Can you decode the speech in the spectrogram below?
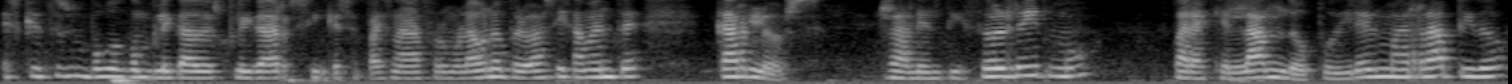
Es que esto es un poco complicado de explicar sin que sepáis nada de Fórmula 1, pero básicamente Carlos ralentizó el ritmo para que Lando pudiera ir más rápido,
